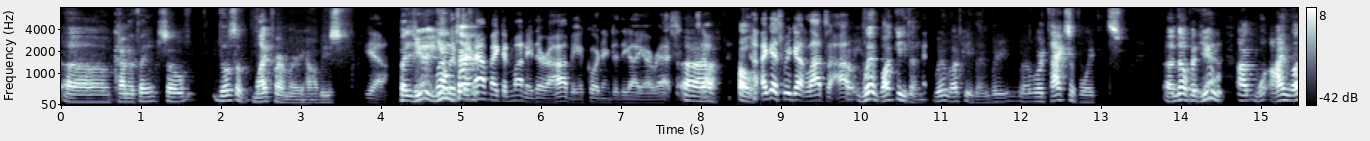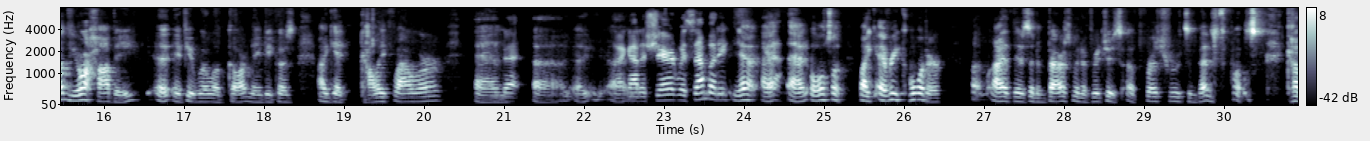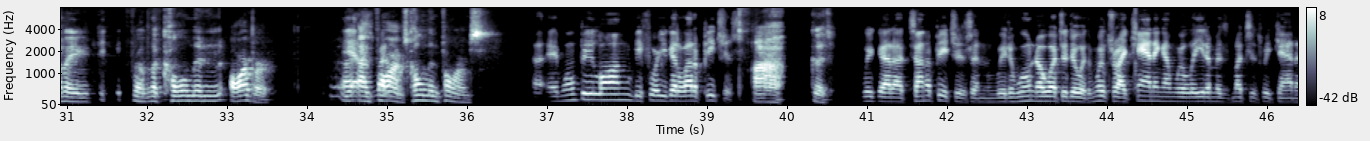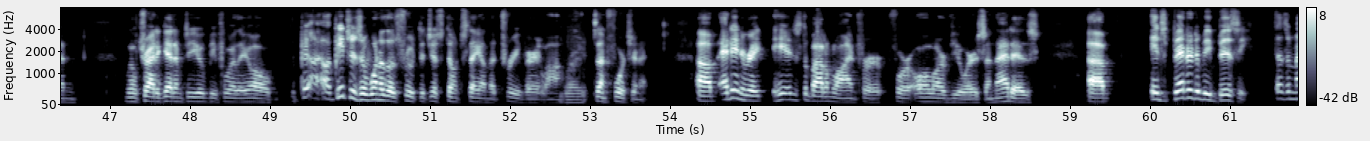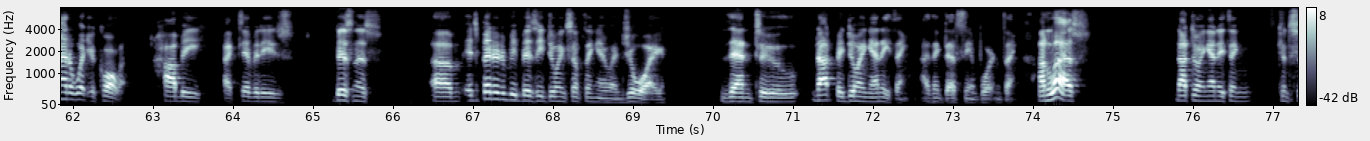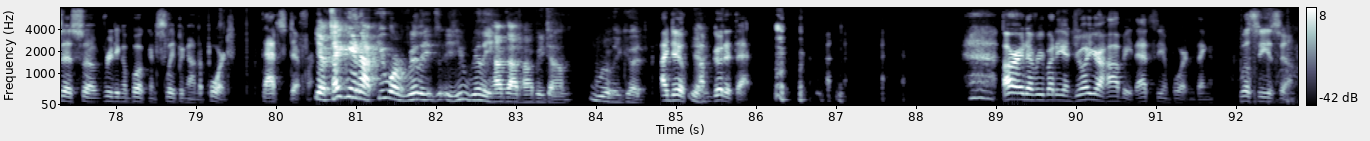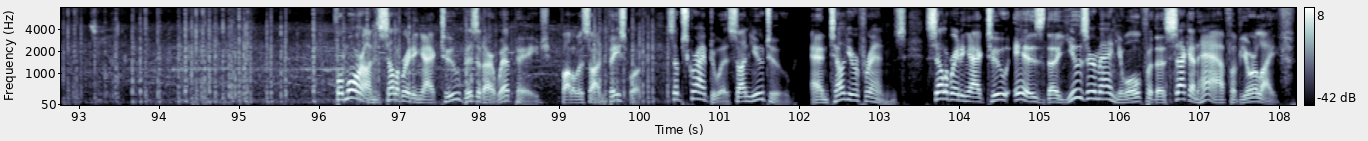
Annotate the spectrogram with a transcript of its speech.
uh, kind of thing. So those are my primary hobbies. Yeah. But you, Yeah. Well, you if they're not making money, they're a hobby, according to the IRS. uh, So oh, I guess we got lots of uh, hobbies. we're lucky then. We're lucky then. We, we're tax avoidance. Uh, no, but Yeah. you, I, I love your hobby, uh, if you will, of gardening because I get cauliflower You and uh, uh, I uh, got to share it with somebody. Yeah, Yeah. and also like every quarter, uh, I, there's an embarrassment of riches of fresh fruits and vegetables coming from the Coleman Arbor uh, Yes. and Well, farms, Coleman Farms. uh, it won't be long before you get a lot of peaches. Ah, good. We got a ton of peaches, and we won't know what to do with them. We'll try canning them. We'll eat them as much as we can, and we'll try to get them to you before they all. Pe- uh, Peaches are one of those fruit that just don't stay on the tree very long. Right. It's unfortunate. Um, at any rate, here's the bottom line for for all our viewers, and that is, uh, it's better to be busy. Doesn't matter what you call it, hobby, activities, business. Um, it's better to be busy doing something you enjoy than to not be doing anything. I think that's the important thing. Unless not doing anything consists of reading a book and sleeping on the porch. That's different. Yeah, taking a nap. You are really, you really have that hobby down really good. I do. Yeah. I'm good at that. All right, everybody, enjoy your hobby. That's the important thing. We'll see you soon. For more on Celebrating Act Two, visit our webpage, follow us on Facebook, subscribe to us on YouTube, and tell your friends. Celebrating Act Two is the user manual for the second half of your life.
